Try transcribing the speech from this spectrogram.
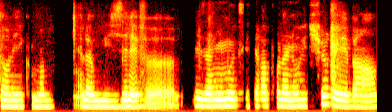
dans les comment, là où ils élèvent les animaux, etc., pour la nourriture. Et ben,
